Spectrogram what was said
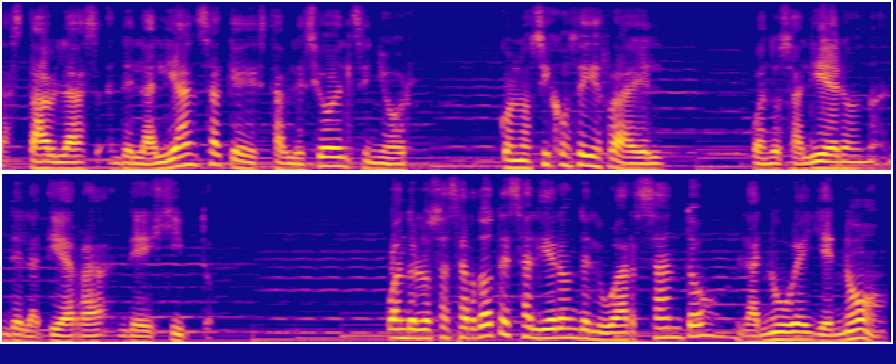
las tablas de la alianza que estableció el Señor con los hijos de Israel cuando salieron de la tierra de Egipto. Cuando los sacerdotes salieron del lugar santo, la nube llenó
